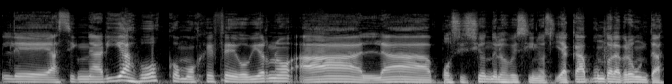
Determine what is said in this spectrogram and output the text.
le asignarías vos como jefe de gobierno a la posición de los vecinos? Y acá apunto a la pregunta.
